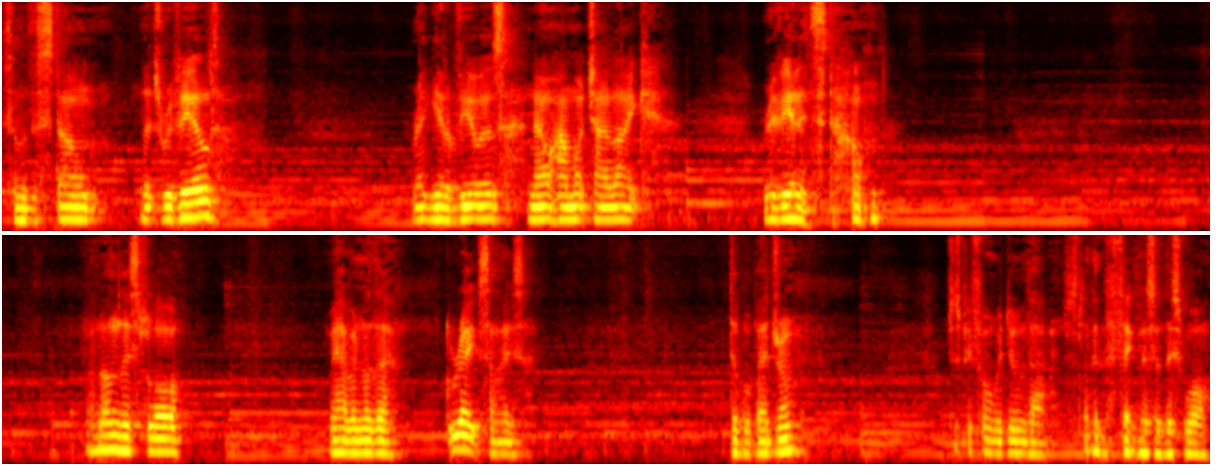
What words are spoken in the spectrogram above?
Some of the stone that's revealed. Regular viewers know how much I like revealing stone. And on this floor, we have another great size double bedroom. Just before we do that, just look at the thickness of this wall.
